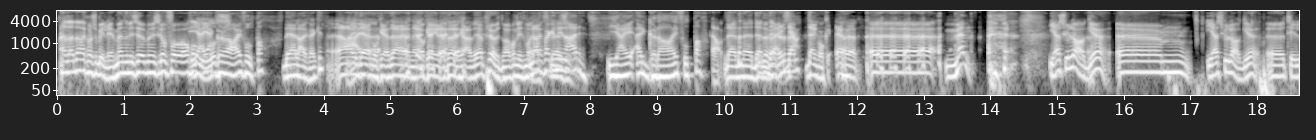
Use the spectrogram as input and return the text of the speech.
Ja, den er kanskje billig, men vi skal, men vi skal få holde oss Jeg er glad i fotball. Det er lifehacken. Nei, det går ikke. Det er, nei, ok, greit. Jeg prøvde meg på en liten variant. Lifehacken min er jeg er glad i fotball. Ja, den, den, den. Ja, den går ikke. Jeg hører den. Uh, men jeg skulle lage eh, Jeg skulle lage eh, til,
